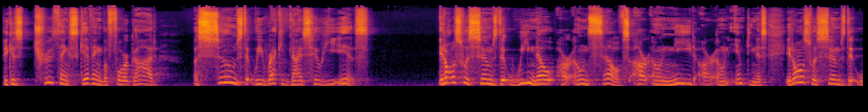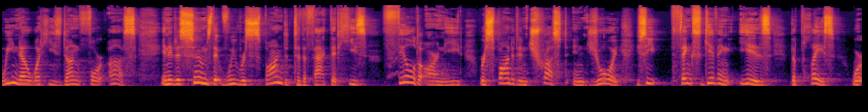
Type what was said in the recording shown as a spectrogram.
because true thanksgiving before God assumes that we recognize who He is. It also assumes that we know our own selves, our own need, our own emptiness. It also assumes that we know what he's done for us. And it assumes that we responded to the fact that he's filled our need, responded in trust and joy. You see, thanksgiving is the place where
